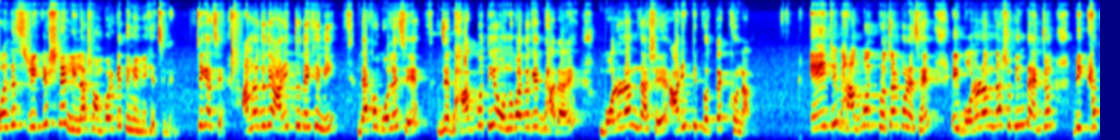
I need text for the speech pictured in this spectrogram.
বলতে শ্রীকৃষ্ণের লীলা সম্পর্কে তিনি লিখেছিলেন। ঠিক আছে? আমরা যদি আরেকটু দেখে নিই, দেখো বলেছে যে ভাগবতীয় অনুবাদকের ধারায় বলরাম দাসের আরেকটি প্রত্যক্ষ নাম। এই যে ভাগবত প্রচার করেছেন এই বলরাম দাসও কিন্তু একজন বিখ্যাত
